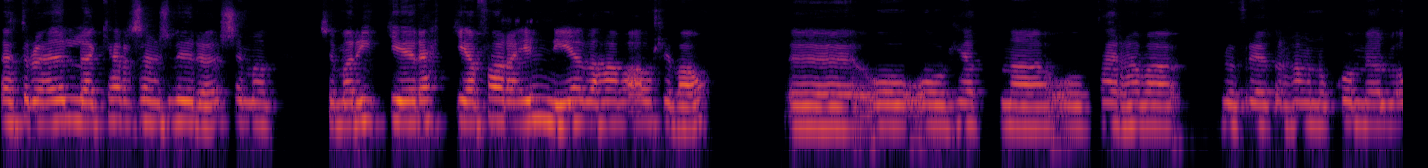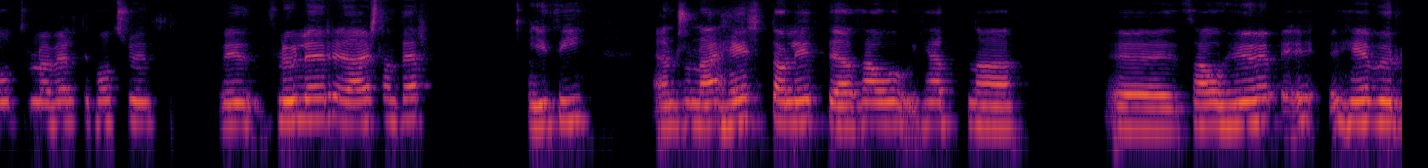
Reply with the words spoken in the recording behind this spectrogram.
Þetta eru eðlulega kjærasæðinsviðra sem, sem að ríki er ekki að fara inn í eða hafa áhrif á. Uh, og, og, hérna, og þær hafa, flugfröður hafa nú komið alveg ótrúlega vel til mótsvið við flugleir eða Æslander í því en svona heilt á liti að þá hérna uh, þá hefur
